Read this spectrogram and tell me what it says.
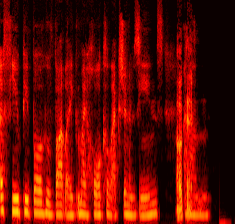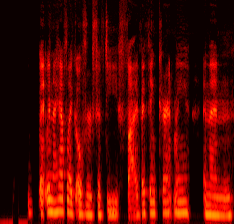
a few people who've bought like my whole collection of zines. okay. Um, and I have like over 55, I think, currently. And then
